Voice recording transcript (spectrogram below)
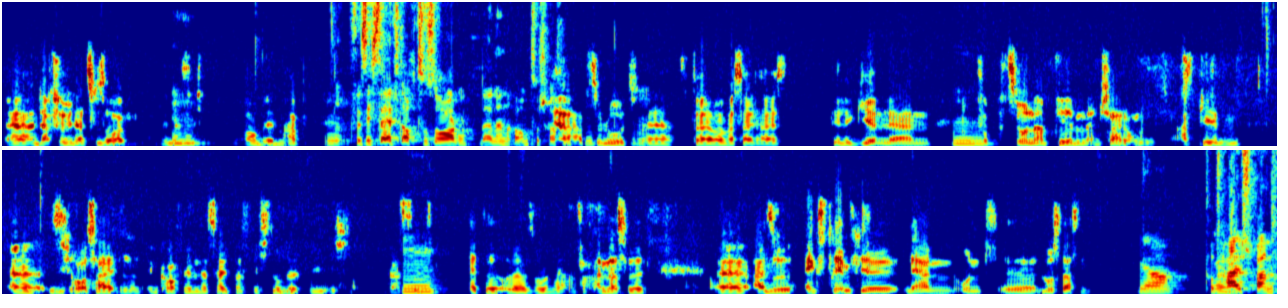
äh, dafür wieder zu sorgen, mhm. dass ich den Raum eben habe. Ja, für sich selbst auch zu sorgen, dann einen Raum zu schaffen. Ja, absolut. Mhm. Ja, total. Aber was halt heißt, delegieren lernen, mhm. Informationen abgeben, Entscheidungen abgeben, äh, sich raushalten, in Kauf nehmen, dass halt was nicht so wird, wie ich das mhm. jetzt hätte oder so, ne? einfach anders wird. Äh, also extrem viel lernen und äh, loslassen. Ja, total spannend.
